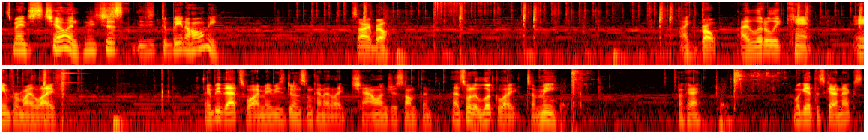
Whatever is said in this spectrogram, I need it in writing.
This man just chilling. He's just he's being a homie. Sorry, bro. I, bro, I literally can't aim for my life. Maybe that's why. Maybe he's doing some kind of like challenge or something. That's what it looked like to me. Okay. We'll get this guy next.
